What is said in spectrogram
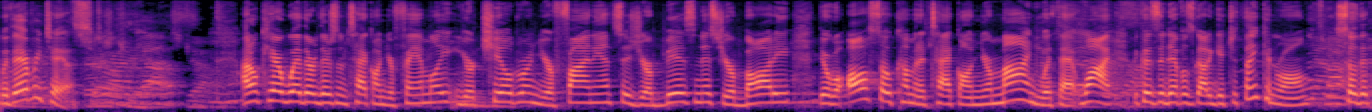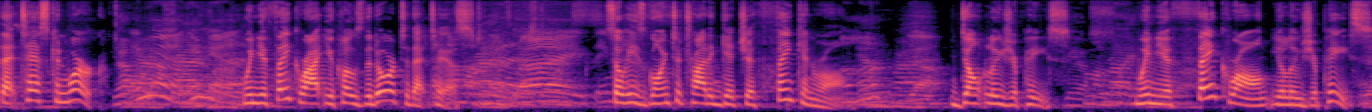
With every test. I don't care whether there's an attack on your family, your children, your finances, your business, your body. There will also come an attack on your mind with that. Why? Because the devil's got to get you thinking wrong so that that test can work. When you think right, you close the door to that test. So he's going to try to get you thinking wrong. Don't lose your peace. When you think wrong, you lose your peace.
